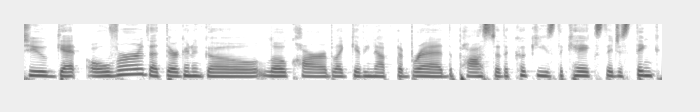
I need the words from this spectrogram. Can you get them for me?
to get over that they're going to go low carb like giving up the bread, the pasta, the cookies, the cakes. They just think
